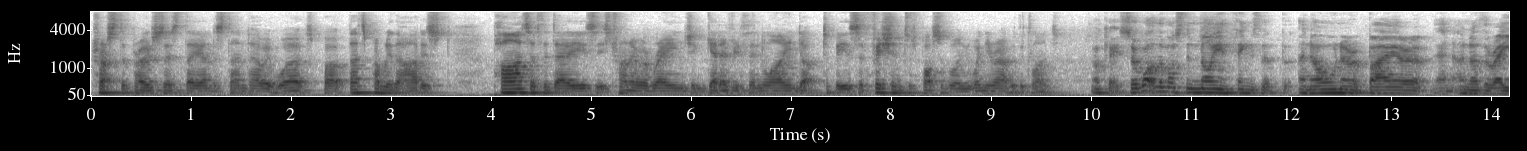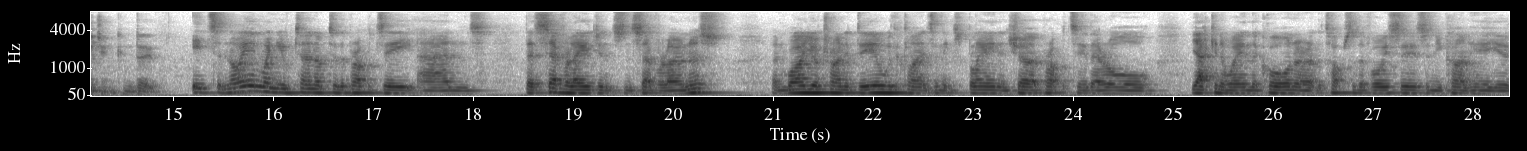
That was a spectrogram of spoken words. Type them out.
trust the process, they understand how it works. But that's probably the hardest part of the day is, is trying to arrange and get everything lined up to be as efficient as possible when, when you're out with the clients. Okay, so what are the most annoying things that an owner, a buyer, and another agent can do? It's annoying when you turn up to the property and there's several agents and several owners. And while you're trying to deal with the clients and explain and show a property, they're all yakking away in the corner at the tops of the voices, and you can't hear your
